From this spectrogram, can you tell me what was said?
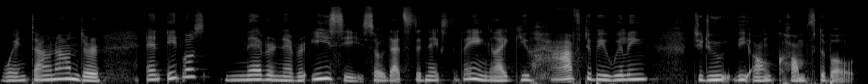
went down under. And it was never never easy. So that's the next thing. Like you have to be willing to do the uncomfortable.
